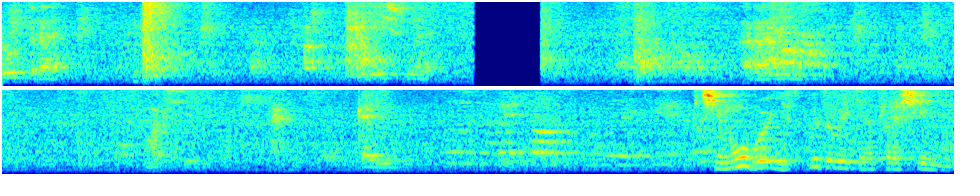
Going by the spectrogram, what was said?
Рудра, Кришна, Рама, Максим, Карин. К чему вы испытываете отвращение?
